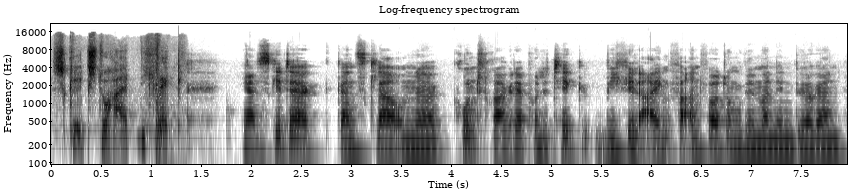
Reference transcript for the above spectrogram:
Das kriegst du halt nicht weg. Ja, das geht ja ganz klar um eine Grundfrage der Politik. Wie viel Eigenverantwortung will man den Bürgern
